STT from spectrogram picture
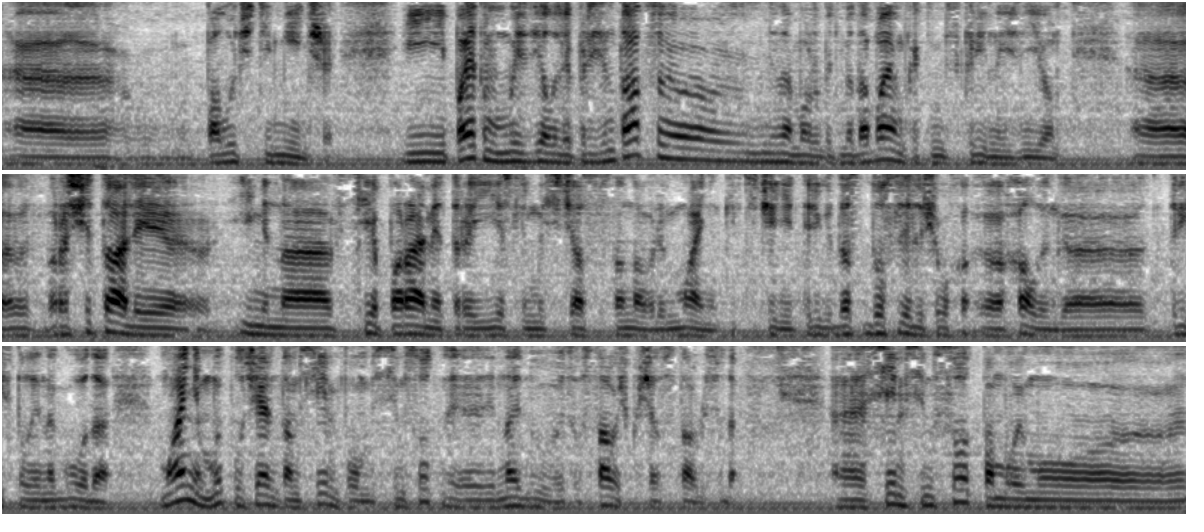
э, получите меньше. И поэтому мы сделали презентацию, не знаю, может быть, мы добавим какие-нибудь скрины из нее. Э, рассчитали именно все параметры, если мы сейчас устанавливаем майнинг и в течение 3, до, до следующего э, халвинга 3,5 года майним, мы получаем там 7, по-моему, 700, э, найду эту вставочку, сейчас вставлю сюда. 7700, по-моему,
